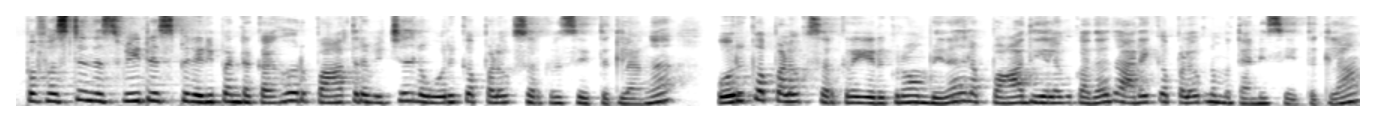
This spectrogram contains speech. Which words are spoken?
இப்போ ஃபஸ்ட்டு இந்த ஸ்வீட் ரெசிபி ரெடி பண்ணுறதுக்காக ஒரு பாத்திரம் வச்சு அதில் ஒரு கப் அளவுக்கு சர்க்கரை சேர்த்துக்கலாங்க. ஒரு கப் அளவுக்கு சர்க்கரை எடுக்கிறோம் அப்படின்னா அதில் பாதி அளவுக்கு அதாவது அரை கப் அளவுக்கு நம்ம தண்ணி சேர்த்துக்கலாம்.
